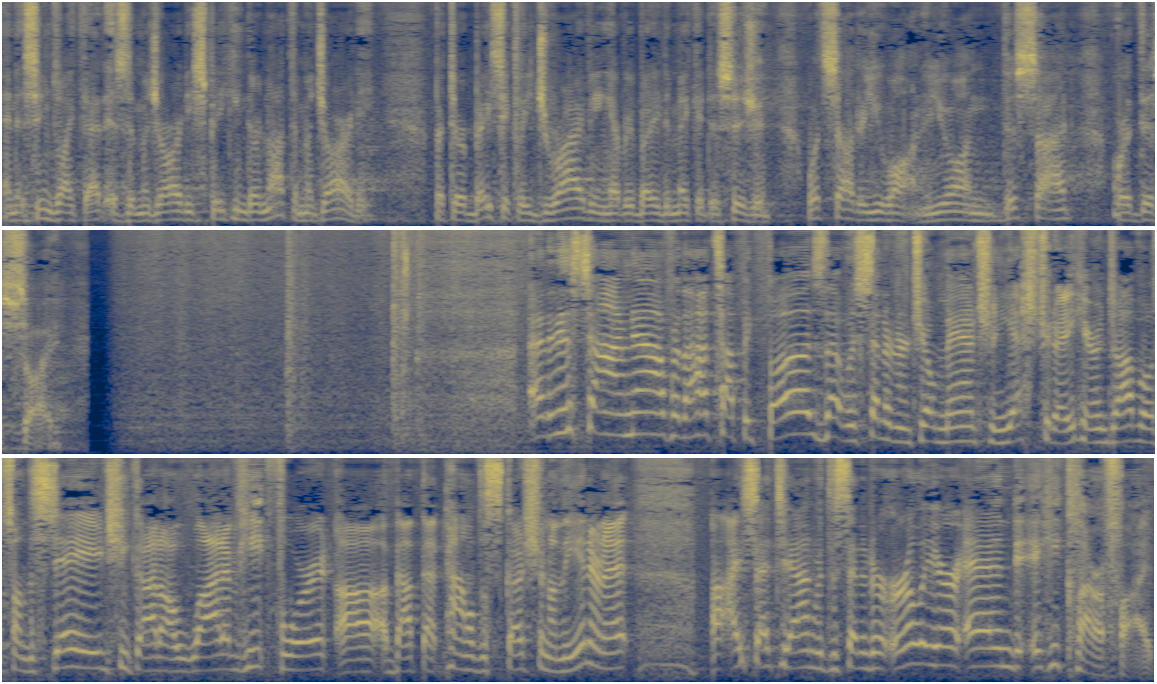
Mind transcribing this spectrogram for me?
and it seems like that is the majority speaking. They're not the majority, but they're basically driving everybody to make a decision. What side are you on? Are you on this side or this side? And it is time now for the Hot Topic Buzz. That was Senator Joe Manchin yesterday here in Davos on the stage. He got a lot of heat for it uh, about that panel discussion on the internet. Uh, I sat down with the senator earlier and he clarified.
